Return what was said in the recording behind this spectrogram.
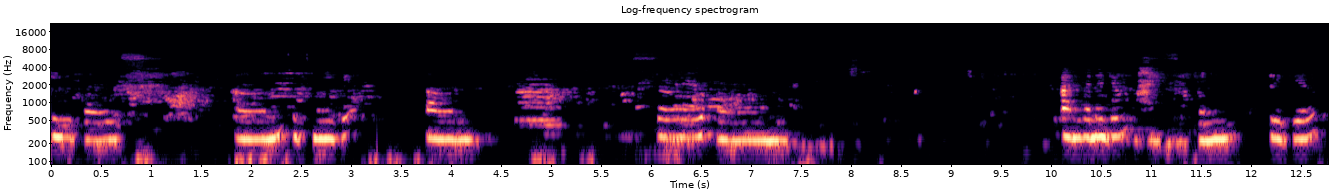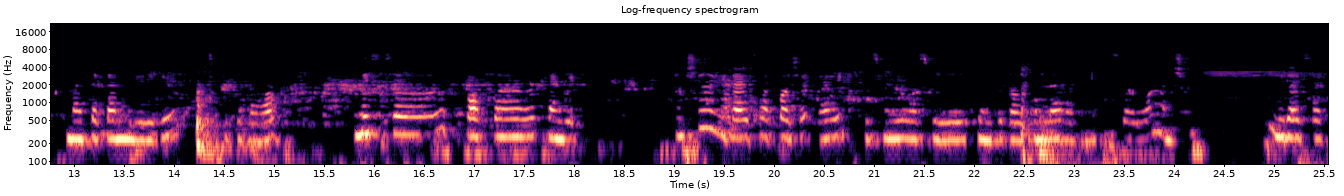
Guys, um, me here. Um, so um, I'm gonna do my second review. My second review is about Mr. Popper Penguin. I'm sure you guys have watched it, right? This movie was released in 2011, so I'm sure you guys have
